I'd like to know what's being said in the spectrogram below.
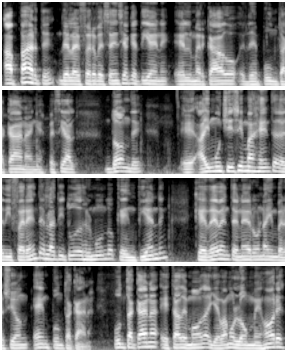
Aparte de la efervescencia que tiene el mercado de Punta Cana en especial, donde eh, hay muchísima gente de diferentes latitudes del mundo que entienden que deben tener una inversión en Punta Cana. Punta Cana está de moda, llevamos los mejores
